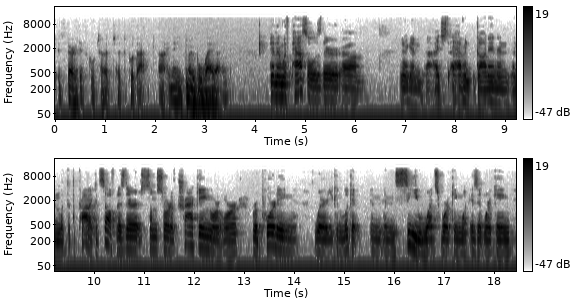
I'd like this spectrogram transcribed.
it's very difficult to, to, to put that uh, in any global way, I think. And then with Passle, is there, um, you know, again, I just I haven't gone in and, and, looked at the product itself, but is there some sort of tracking or, or reporting where you can look at and, and see what's working, what isn't working,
